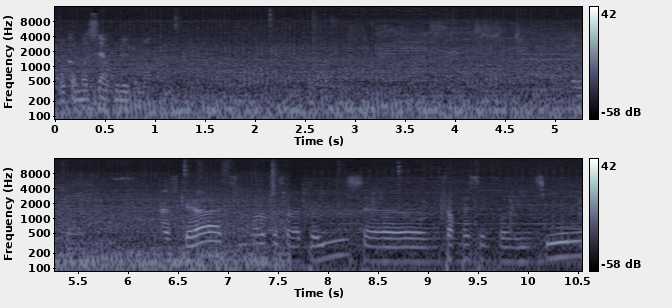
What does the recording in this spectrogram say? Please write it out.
On va commencer à rouler con. Parce que là, tu le sur la police, euh, vous faire passer pour une victime,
